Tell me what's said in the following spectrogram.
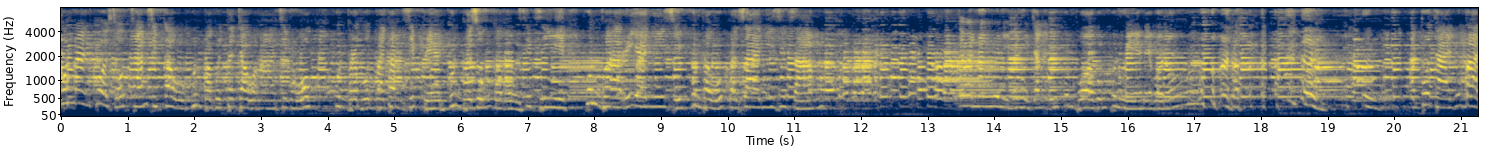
คุณนั่งขั้วศพสามสิบเก้าคุณพระพุทธเจ้าห้าสิบหกคุณพระพุทธพระธรรมสิบแปดคุณพระสงฆ์กระโดสิบสี่คุณพระอริยยี่สิบคุณพระอุปสายี่สิบสาม นั่งอยู่นี่มีหูจักบุญคุณพ่อบุญคุณแม่เนี่ยบ่เนาะเออเอออันผู้ชายอยู่บ้าน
